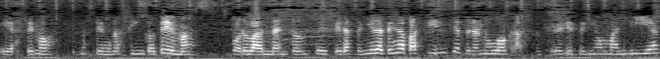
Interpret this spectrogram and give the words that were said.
eh, hacemos, no sé, unos cinco temas por banda, entonces era señora tenga paciencia, pero no hubo caso, se ve que tenía un mal día.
